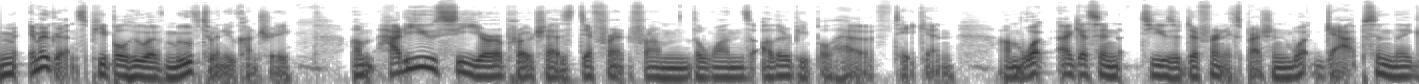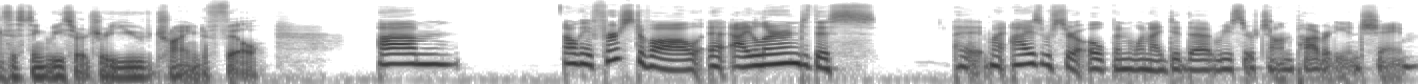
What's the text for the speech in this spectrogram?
Im- immigrants, people who have moved to a new country. Um, how do you see your approach as different from the ones other people have taken? Um, what, I guess, in, to use a different expression, what gaps in the existing research are you trying to fill? Um, okay, first of all, I learned this my eyes were sort of open when I did the research on poverty and shame.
